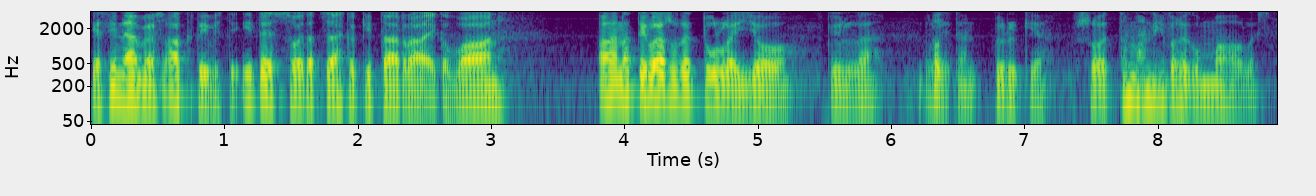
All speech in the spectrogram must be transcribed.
Ja sinä myös aktiivisesti itse soitat sähkökitaraa, eikö vaan? Aina tilaisuudet tulle, joo, kyllä. Yritän pyrkiä soittamaan niin paljon kuin mahdollista.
